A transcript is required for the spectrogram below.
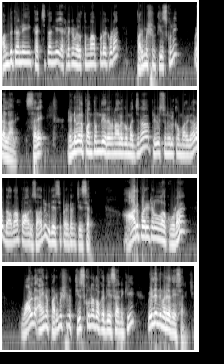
అందుకని ఖచ్చితంగా ఎక్కడికైనా వెళ్తున్నప్పుడు కూడా పర్మిషన్ తీసుకుని వెళ్ళాలి. సరే. రెండు వేల పంతొమ్మిది ఇరవై నాలుగు మధ్యన పివి సునీల్ కుమార్ గారు దాదాపు ఆరు సార్లు విదేశీ పర్యటన చేశారు. ఆరు పర్యటనలో కూడా వాళ్ళు ఆయన పర్మిషన్ తీసుకున్నది ఒక దేశానికి వెళ్ళింది మరో దేశానికి.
